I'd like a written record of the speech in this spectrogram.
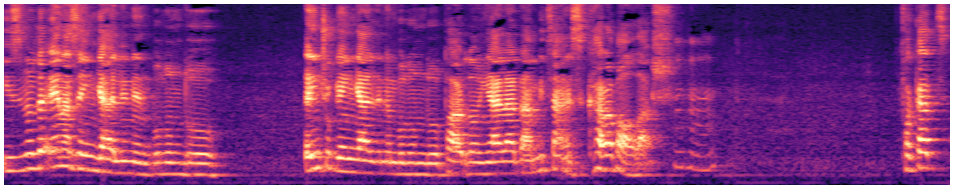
İzmir'de en az engellinin bulunduğu, en çok engellinin bulunduğu pardon yerlerden bir tanesi Karabağlar. Fakat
